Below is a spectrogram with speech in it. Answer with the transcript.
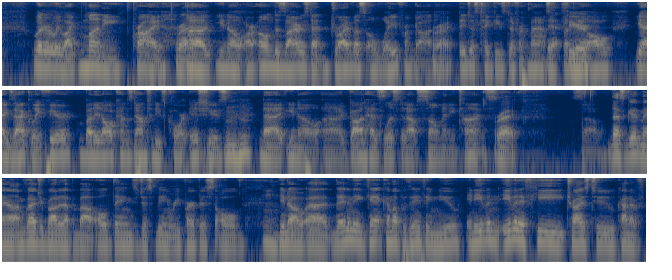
literally like money, pride, Right. uh, you know, our own desires that drive us away from God. Right. They just take these different masks. Yeah, but fear. they all yeah, exactly. Fear, but it all comes down to these core issues Mm-hmm. that, you know, uh, God has listed out so many times. Right. So That's good, man. I'm glad you brought it up about old things just being repurposed, old. You know, uh, the enemy can't come up with anything new, and even even if he tries to kind of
